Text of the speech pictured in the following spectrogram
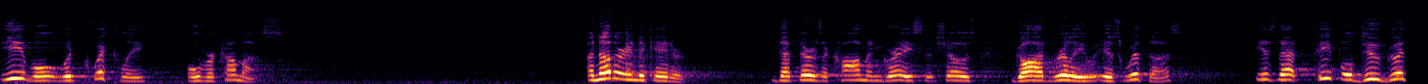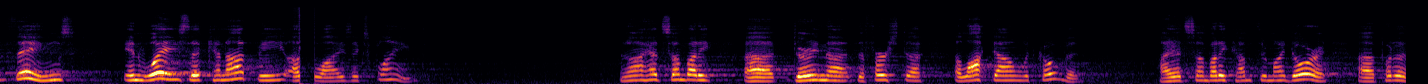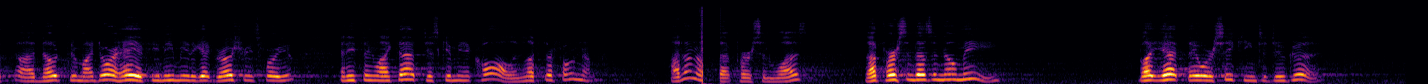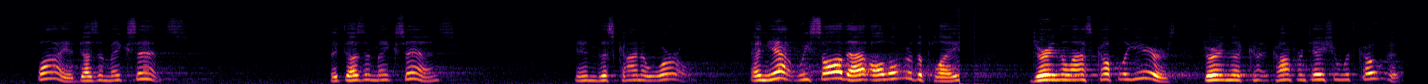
evil would quickly overcome us. Another indicator that there's a common grace that shows God really is with us is that people do good things in ways that cannot be otherwise explained. You know, I had somebody uh, during the, the first uh, lockdown with COVID. I had somebody come through my door and uh, put a, a, note through my door hey, if you need me to get groceries for you, anything like that, just give me a call and left their phone number. I don't know who that person was. That person doesn't know me. But yet they were seeking to do good. Why? It doesn't make sense. It doesn't make sense in this kind of world. And yet we saw that all over the place during the last couple of years, during the co- confrontation with COVID.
